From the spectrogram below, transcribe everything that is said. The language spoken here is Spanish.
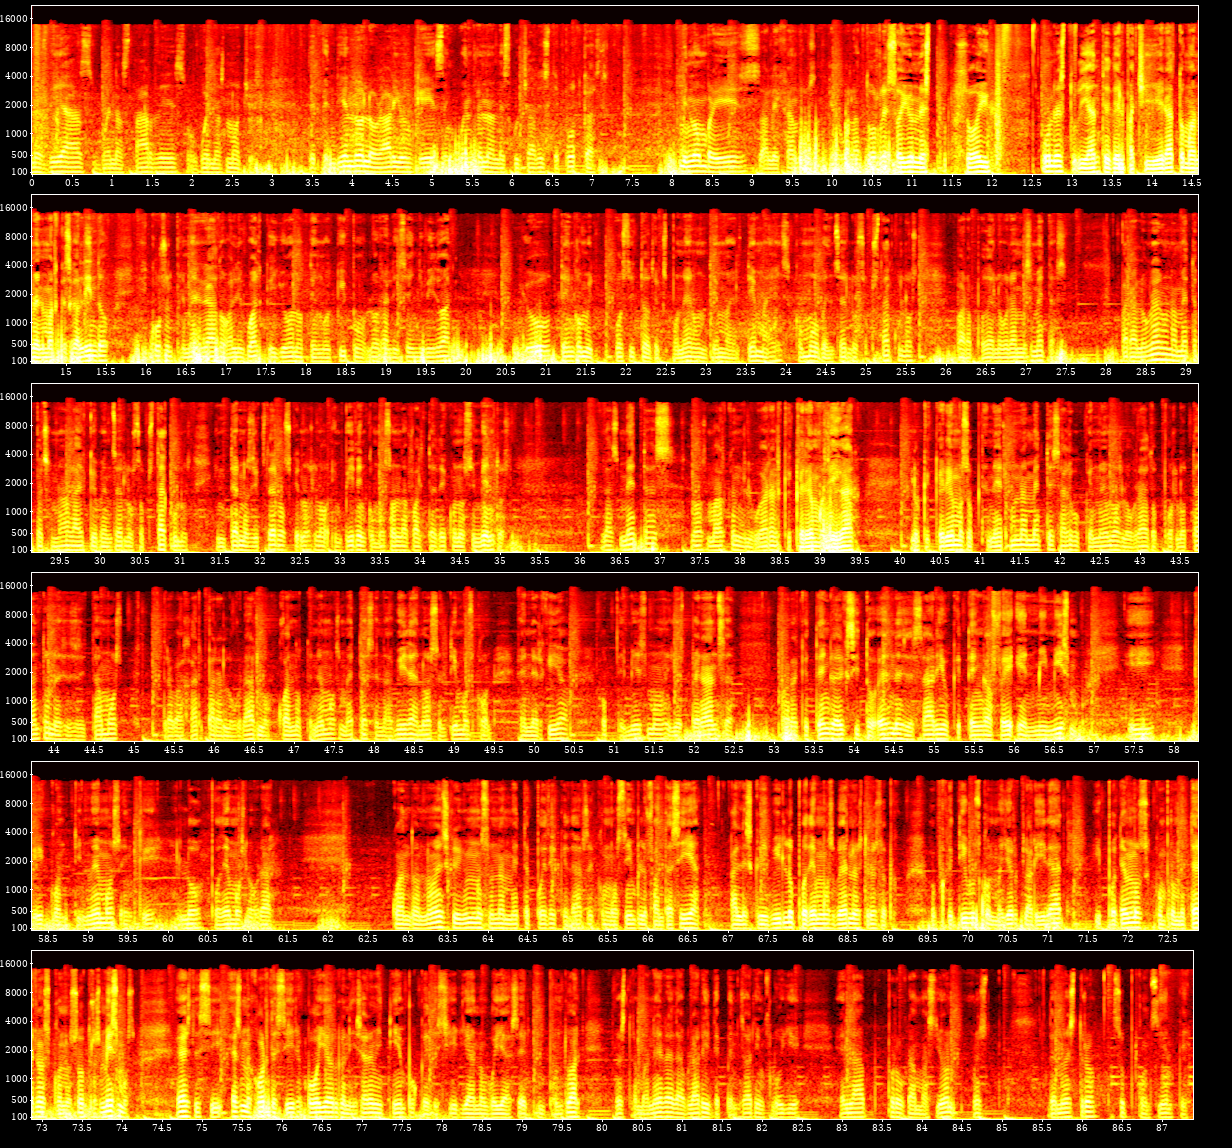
buenos días, buenas tardes o buenas noches, dependiendo del horario en que se encuentren al escuchar este podcast. Mi nombre es Alejandro Santiago La Torre, soy un, soy un estudiante del bachillerato Manuel Márquez Galindo y curso el primer grado, al igual que yo no tengo equipo, lo realicé individual. Yo tengo mi propósito de exponer un tema, el tema es cómo vencer los obstáculos para poder lograr mis metas. Para lograr una meta personal hay que vencer los obstáculos internos y externos que nos lo impiden como son la falta de conocimientos. Las metas nos marcan el lugar al que queremos llegar, lo que queremos obtener. Una meta es algo que no hemos logrado, por lo tanto necesitamos trabajar para lograrlo. Cuando tenemos metas en la vida nos sentimos con energía, optimismo y esperanza. Para que tenga éxito es necesario que tenga fe en mí mismo y que continuemos en que lo podemos lograr. Cuando no escribimos una meta puede quedarse como simple fantasía. Al escribirlo podemos ver nuestros objetivos con mayor claridad y podemos comprometernos con nosotros mismos. Es decir, es mejor decir voy a organizar mi tiempo que decir ya no voy a ser impuntual. Nuestra manera de hablar y de pensar influye en la programación de nuestro subconsciente.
